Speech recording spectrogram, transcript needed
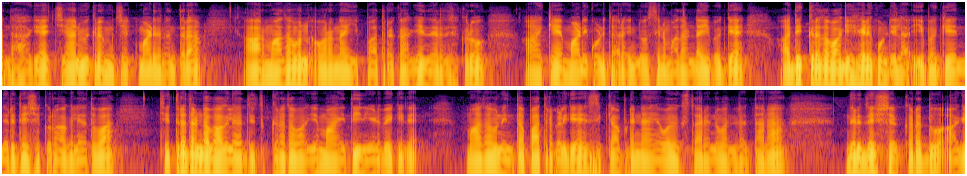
ಅಂದಹಾಗೆ, ಚಿಯಾನ್ ವಿಕ್ರಮ್ ರಿಜೆಕ್ಟ್ ಮಾಡಿದ ನಂತರ ಆರ್ ಮಾಧವನ್ ಅವರನ್ನು ಈ ಪಾತ್ರಕ್ಕಾಗಿ ನಿರ್ದೇಶಕರು ಆಯ್ಕೆ ಮಾಡಿಕೊಂಡಿದ್ದಾರೆ. ಇನ್ನು ಸಿನಿಮಾ ತಂಡ ಈ ಬಗ್ಗೆ ಅಧಿಕೃತವಾಗಿ ಹೇಳಿಕೊಂಡಿಲ್ಲ. ಈ ಬಗ್ಗೆ ನಿರ್ದೇಶಕರು ಆಗಲಿ ಅಥವಾ ಚಿತ್ರತಂಡವಾಗಲಿ ಅಧಿಕೃತವಾಗಿ ಮಾಹಿತಿ ನೀಡಬೇಕಿದೆ. ಮಾಧವನ್ ಇಂಥ ಪಾತ್ರಗಳಿಗೆ ಸಿಕ್ಕಾಪಟ್ಟೆ ನ್ಯಾಯ ಒದಗಿಸ್ತಾರೆ ಎನ್ನುವ ನಿರ್ಧಾರ ನಿರ್ದೇಶಕರದ್ದು ಆಗಿದೆ.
